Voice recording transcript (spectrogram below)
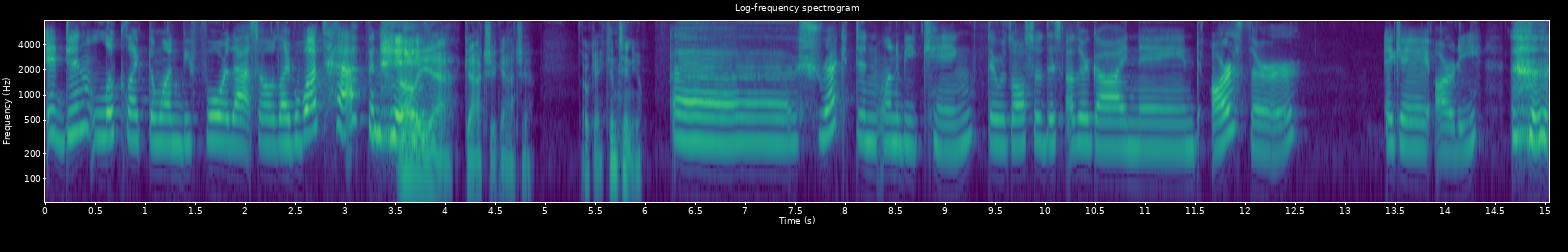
it didn't look like the one before that, so I was like, what's happening? Oh yeah, gotcha, gotcha. Okay, continue. Uh, Shrek didn't want to be king. There was also this other guy named Arthur, aka Artie,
